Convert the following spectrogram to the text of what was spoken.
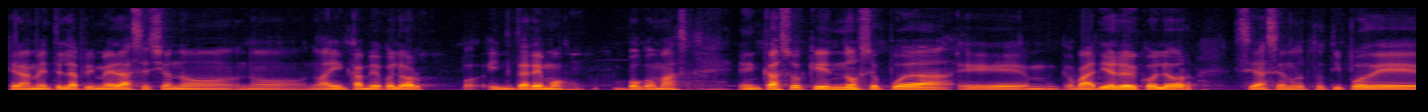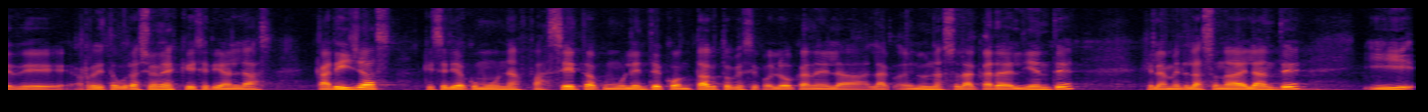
generalmente en la primera sesión no, no, no, hay cambio de color, intentaremos un poco más. En caso que no se pueda eh, variar el color, se hacen otro tipo de, restauraciones que serían las carillas, que sería como una faceta, como un lente de contacto que se colocan en, la, en una sola cara del diente, generalmente la zona adelante, y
